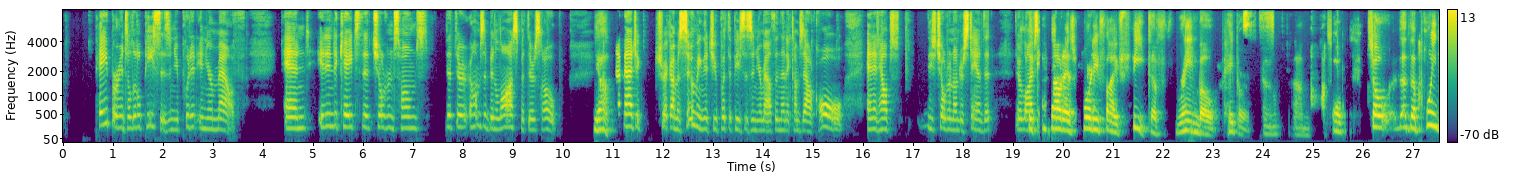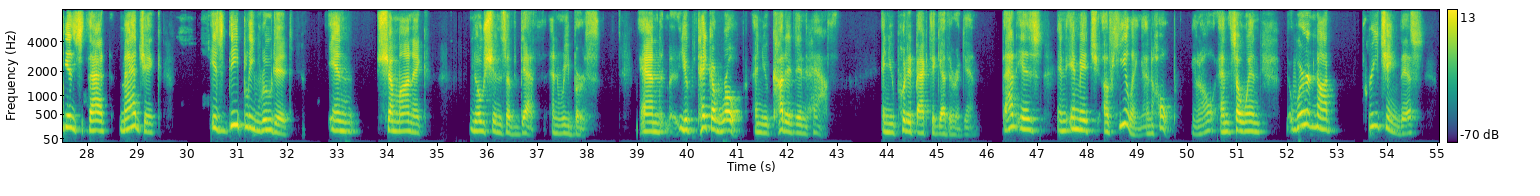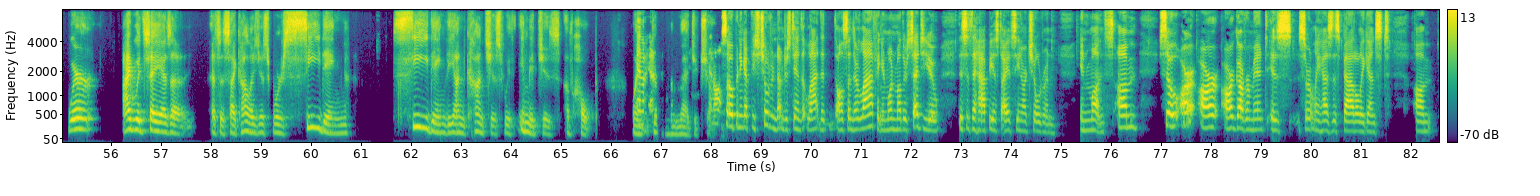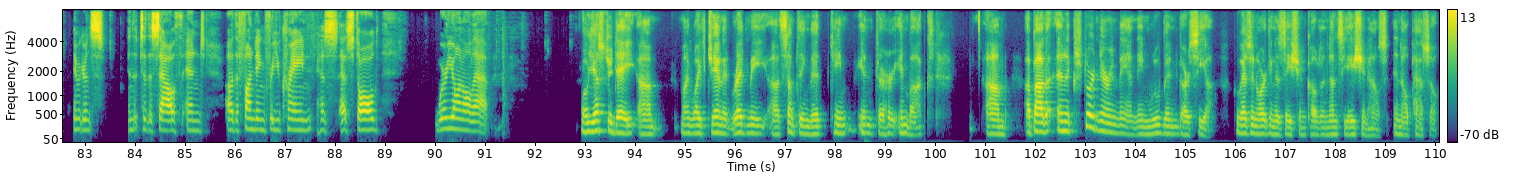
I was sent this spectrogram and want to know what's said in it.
paper into little pieces and you put it in your mouth. And it indicates that children's homes that their homes have been lost, but there's hope. Yeah. That magic trick, I'm assuming that you put the pieces in your mouth and then it comes out whole and it helps these children understand that their lives it comes out as 45 feet of rainbow paper. Um, so, so the, the point is that magic is deeply rooted in shamanic notions of death and rebirth. And you take a rope and you cut it in half and you put it back together again. That is an image of healing and hope, you know? And so when we're not preaching this, we're, I would say, as a as a psychologist, we're seeding, seeding the unconscious with images of hope when and, the magic show. And also opening up these children to understand that, la- that all of a sudden they're laughing. And one mother said to you, "This is the happiest I have seen our children in months." Um, so our our our government is certainly has this battle against um, immigrants in the, to the south, and uh, the funding for Ukraine has has stalled. Where are you on all that? Well, yesterday, um, my wife Janet read me uh, something that came into her inbox um, about an extraordinary man named Ruben Garcia, who has an organization called Annunciation House in El Paso.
